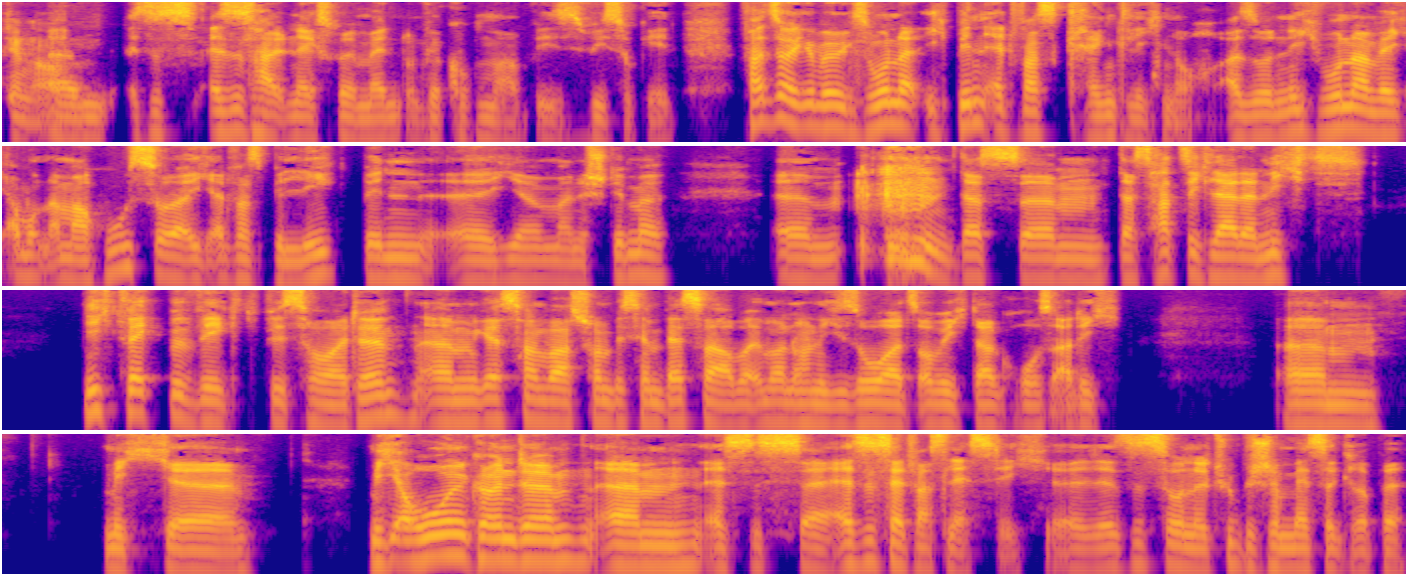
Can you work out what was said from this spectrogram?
Genau. Ähm, es ist es ist halt ein Experiment und wir gucken mal, wie es wie es so geht. Falls ihr euch übrigens wundert, ich bin etwas kränklich noch. Also nicht wundern, wenn ich ab und an mal huste oder ich etwas belegt bin äh, hier meine Stimme. Ähm, das ähm, das hat sich leider nicht nicht wegbewegt bis heute. Ähm, gestern war es schon ein bisschen besser, aber immer noch nicht so, als ob ich da großartig ähm, mich, äh, mich erholen könnte. Ähm, es ist äh, es ist etwas lästig. Äh, es ist so eine typische Messegrippe.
